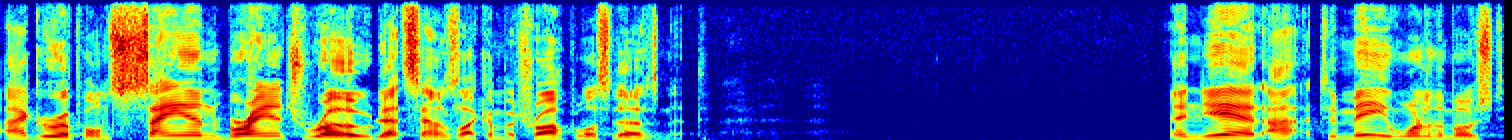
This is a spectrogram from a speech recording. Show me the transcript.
I grew up on Sand Branch Road. That sounds like a metropolis, doesn't it? And yet, I, to me, one of the most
